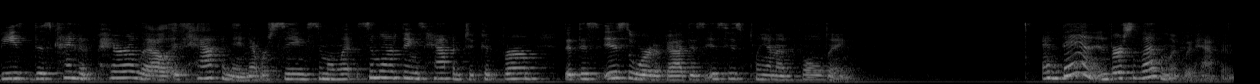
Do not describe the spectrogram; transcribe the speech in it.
these, this kind of parallel is happening, that we're seeing similar, similar things happen to confirm that this is the Word of God, this is His plan unfolding. And then in verse 11, look what happened.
